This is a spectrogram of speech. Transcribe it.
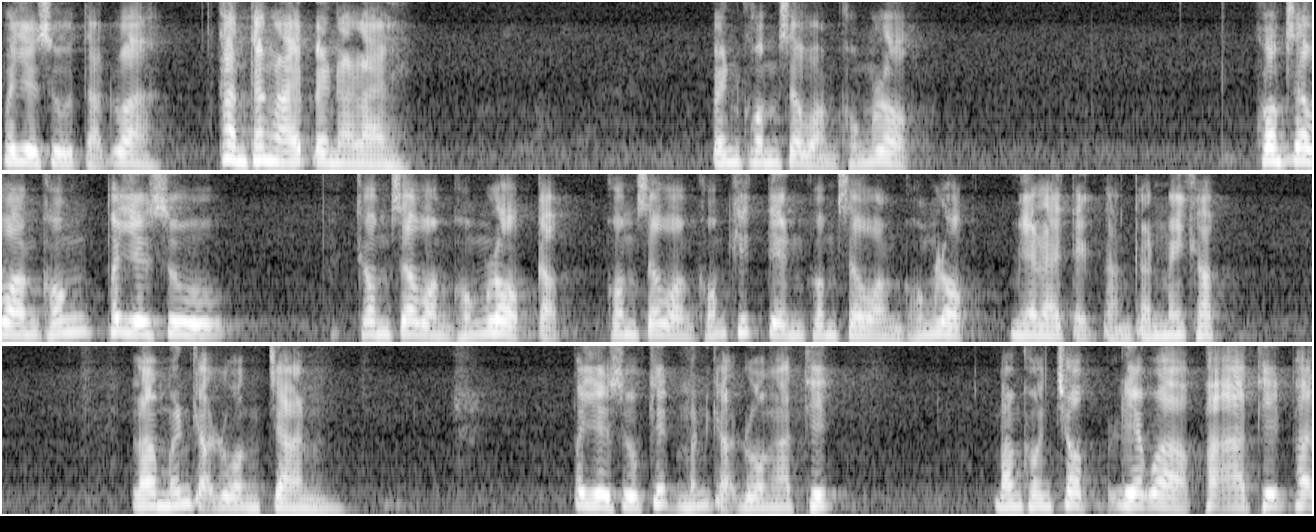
พระเยซูตรัสว่า ท่านทั้งหลายเป็นอะไร เป็นความสว่างของโลก ความสว่างของพระเยซูความสว่างของโลกกับความสว่างของคริสเตียนความสว่างของโลกมีอะไรแตกต่างกันไหมครับ เราเหมือนกับดวงจันทร์ ระเยซูคิดเหมือนกับดวงอาทิตย์ บางคนชอบเรียกว่าพระอาทิตย์พระ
